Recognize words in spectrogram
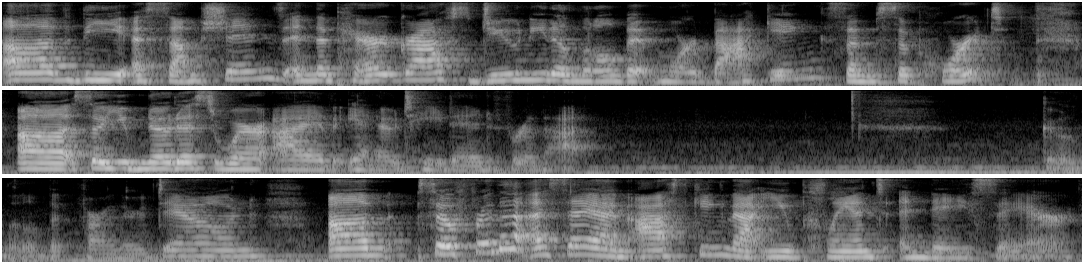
of the assumptions in the paragraphs do need a little bit more backing, some support. Uh, so you've noticed where I've annotated for that go a little bit farther down. Um, so for the essay, I'm asking that you plant a naysayer.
